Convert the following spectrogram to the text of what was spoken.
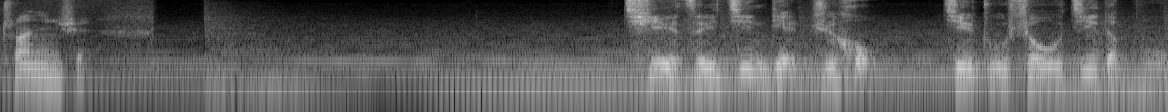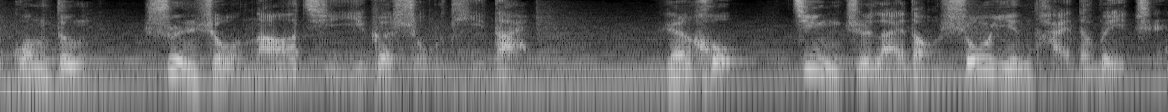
钻进去。窃贼进店之后，借助手机的补光灯，顺手拿起一个手提袋，然后。径直来到收银台的位置，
